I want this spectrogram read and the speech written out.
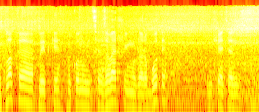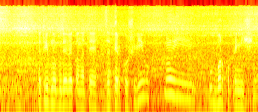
Укладка плитки виконується, завершуємо вже роботи. Потрібно буде виконати затирку швів, ну і уборку приміщення.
